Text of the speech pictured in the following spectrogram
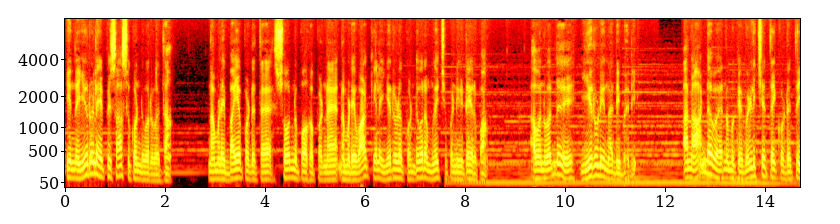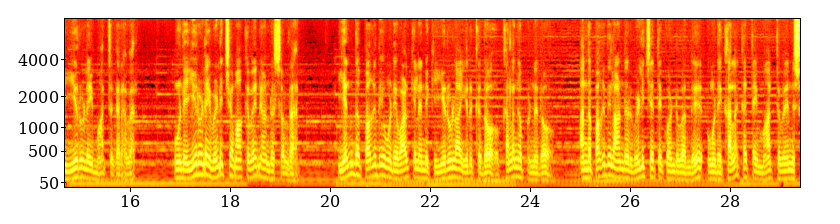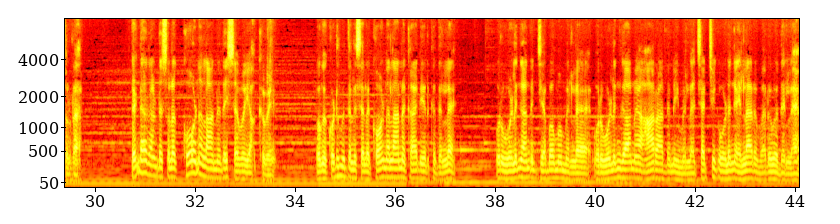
இந்த இருளை பிசாசு கொண்டு வருவதுதான். நம்மளை பயப்படுத்த சோர்ந்து போக பண்ண நம்முடைய வாழ்க்கையில இருளை கொண்டு வர முயற்சி பண்ணிக்கிட்டே இருப்பான். அவன் வந்து இருளின் அதிபதி. அந்த ஆண்டவர் நமக்கு வெளிச்சத்தை கொடுத்து இருளை மாற்றுகிறவர். உங்களுடைய இருளை வெளிச்சமாக்கவேன்னு என்று சொல்றார். எந்த பகுதி உங்களுடைய வாழ்க்கையில் இன்னைக்கு இருளா இருக்குதோ கலங்க பண்ணுதோ அந்த பகுதியில் ஆண்டவர் வெளிச்சத்தை கொண்டு வந்து உங்களுடைய கலக்கத்தை மாற்றுவேன்னு சொல்றார். ரெண்டாவது ஆண்டு சொல்ல கோணலானதை செவையாக்குவேன் உங்க குடும்பத்துல சில கோணலான காரியம் இருக்குதுல்ல? ஒரு ஒழுங்கான ஜெபமும் இல்லை ஒரு ஒழுங்கான ஆராதனையும் இல்லை சர்ச்சுக்கு ஒழுங்கா எல்லாரும் வருவதில்லை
